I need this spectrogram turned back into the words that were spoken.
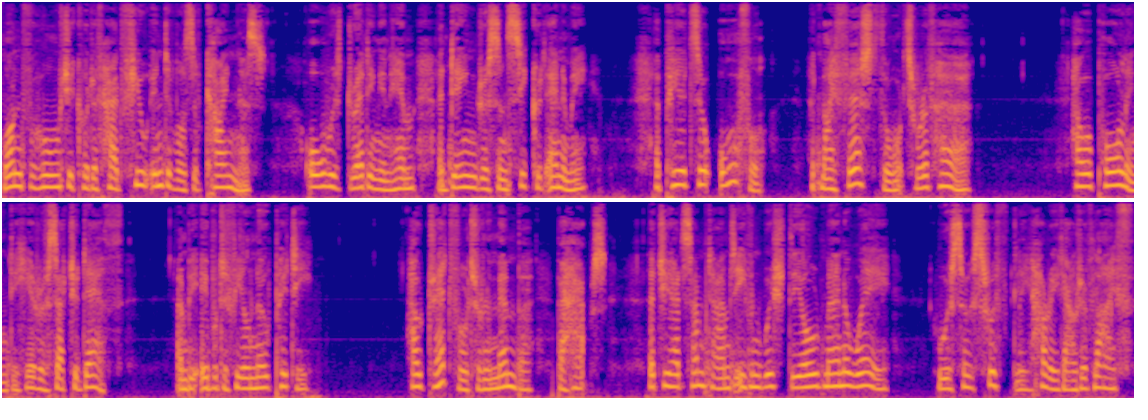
one for whom she could have had few intervals of kindness, always dreading in him a dangerous and secret enemy, appeared so awful that my first thoughts were of her. How appalling to hear of such a death and be able to feel no pity! How dreadful to remember, perhaps, that she had sometimes even wished the old man away who was so swiftly hurried out of life!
